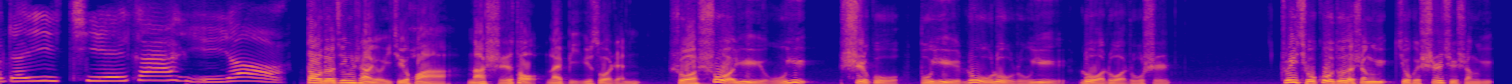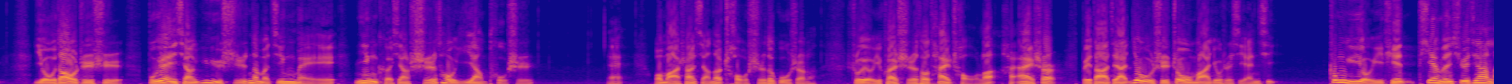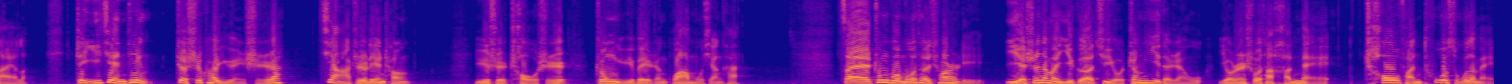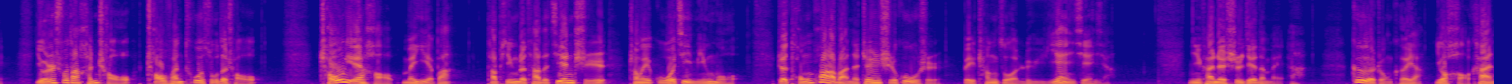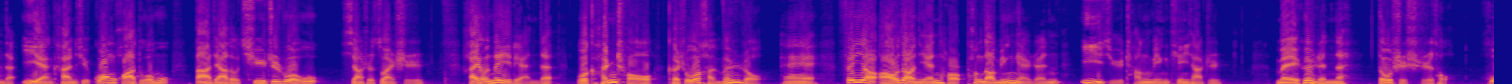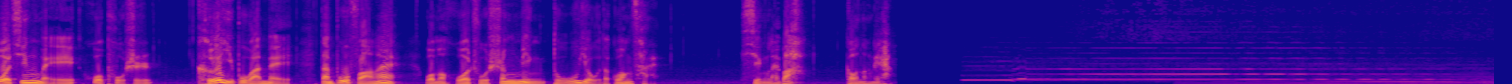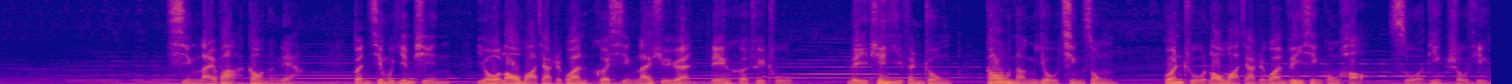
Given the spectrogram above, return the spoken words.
我的一起开始哟。道德经上有一句话，拿石头来比喻做人，说“硕玉无玉，是故不欲碌碌如玉，落落如石”。追求过多的声誉，就会失去声誉。有道之士不愿像玉石那么精美，宁可像石头一样朴实。哎，我马上想到丑石的故事了。说有一块石头太丑了，还碍事儿，被大家又是咒骂又是嫌弃。终于有一天，天文学家来了，这一鉴定，这是块陨石啊，价值连城。于是丑石终于被人刮目相看。在中国模特圈里。也是那么一个具有争议的人物。有人说她很美，超凡脱俗的美；有人说她很丑，超凡脱俗的丑。丑也好，美也罢，她凭着她的坚持，成为国际名模。这童话版的真实故事被称作“吕燕现象”。你看这世界的美啊，各种各样，有好看的，一眼看去光滑夺目，大家都趋之若鹜。像是钻石，还有内敛的。我很丑，可是我很温柔。哎，非要熬到年头碰到明眼人，一举成名天下知。每个人呢都是石头，或精美，或朴实，可以不完美，但不妨碍我们活出生命独有的光彩。醒来吧，高能量！醒来吧，高能量！本节目音频由老马价值观和醒来学院联合推出，每天一分钟，高能又轻松。关注老马价值观微信公号，锁定收听。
